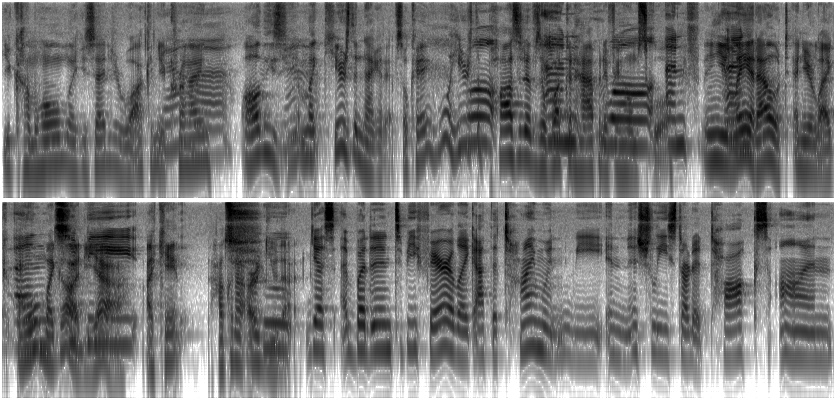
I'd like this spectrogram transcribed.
you come home like you said you're walking you're crying all these i'm like here's the negatives okay well here's Well, the positives of what can and- happen if you homeschool and f- and you lay it out and you're like oh my and god yeah i can't how can i argue that Yes, but then to be fair, like at the time when we initially started talks on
